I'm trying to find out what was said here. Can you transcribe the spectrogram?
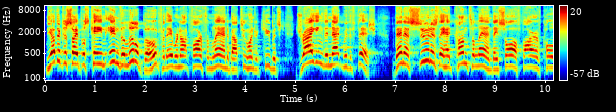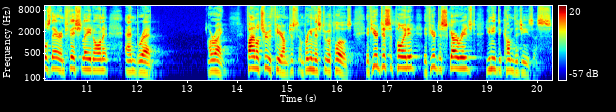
The other disciples came in the little boat, for they were not far from land, about 200 cubits, dragging the net with the fish. Then, as soon as they had come to land, they saw a fire of coals there and fish laid on it and bread. All right. Final truth here. I'm just I'm bringing this to a close. If you're disappointed, if you're discouraged, you need to come to Jesus.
